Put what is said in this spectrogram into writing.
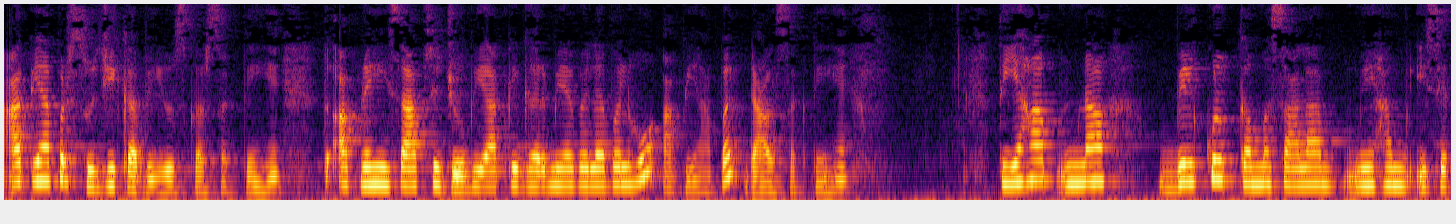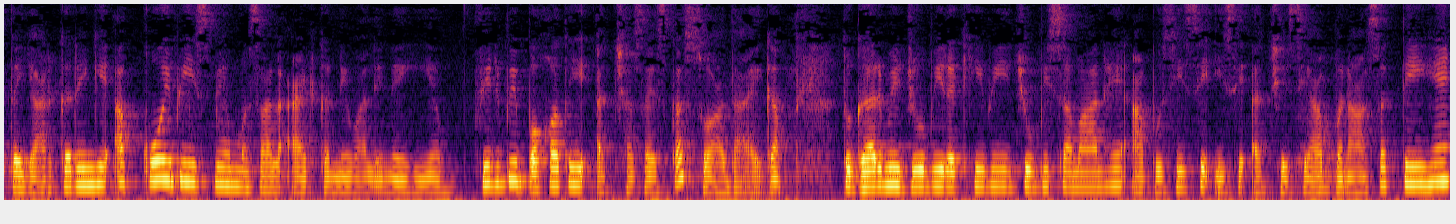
आप यहाँ पर सूजी का भी यूज़ कर सकते हैं। तो अपने हिसाब से जो भी आपके घर में अवेलेबल हो, आप यहाँ पर डाल सकते हैं। तो यहाँ ना बिल्कुल कम मसाला में हम इसे तैयार करेंगे। अब कोई भी इसमें हम मसाला ऐड करने वाले नहीं है। फिर भी बहुत ही अच्छा सा इसका स्वाद आएगा। तो घर में जो भी रखी हुई, जो भी सामान है, आप उसी से इसे अच्छे से आप बना सकते हैं।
